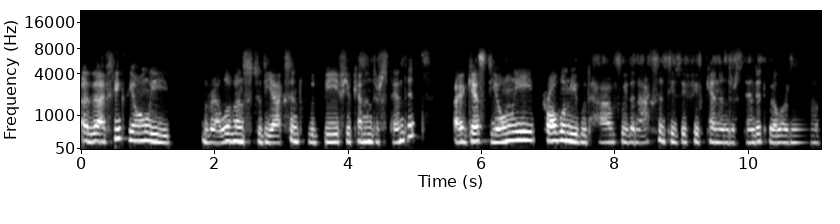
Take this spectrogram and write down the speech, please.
Uh, I think the only relevance to the accent would be if you can understand it. I guess the only problem you would have with an accent is if you can understand it well or not.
